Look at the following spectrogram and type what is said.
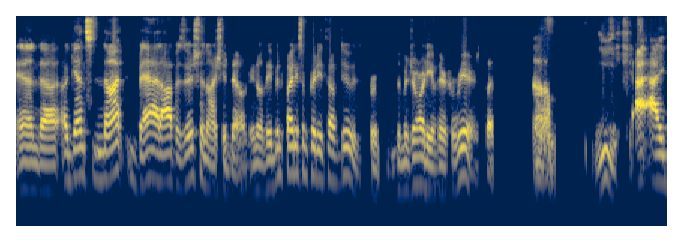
and uh, against not bad opposition, I should note. You know, they've been fighting some pretty tough dudes for the majority of their careers, but um, yeesh, I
